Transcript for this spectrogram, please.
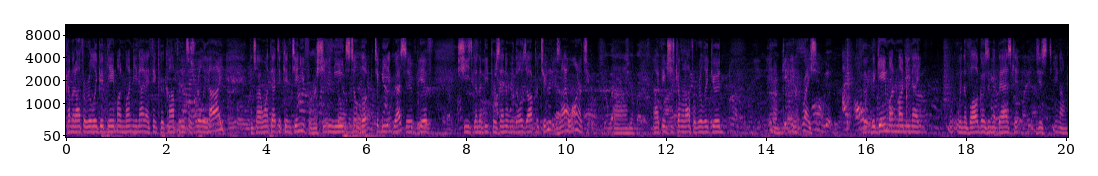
coming off a really good game on Monday night. I think her confidence is really high, and so I want that to continue for her. She needs to look to be aggressive if she's going to be presented with those opportunities, and I want her to. Um, I think she's coming off a really good, you know, know right. She, the, the game on Monday night when the ball goes in the basket, it just you know,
